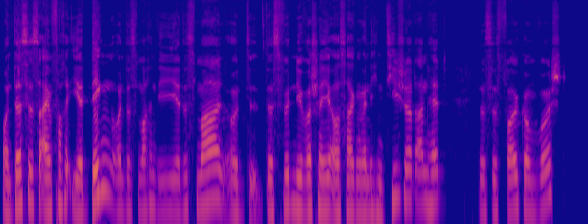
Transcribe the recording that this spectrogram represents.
Und das ist einfach ihr Ding und das machen die jedes Mal und das würden die wahrscheinlich auch sagen, wenn ich ein T-Shirt anhätte. Das ist vollkommen wurscht.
